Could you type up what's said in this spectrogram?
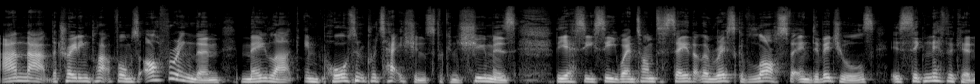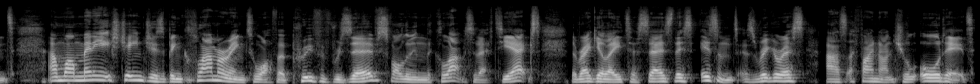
and that the trading platforms offering them may lack important protections for consumers. The SEC went on to say that the risk of loss for individuals is significant. And while many exchanges have been clamoring to offer proof of reserves following the collapse of FTX, the regulator says this isn't as rigorous as a financial audit.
